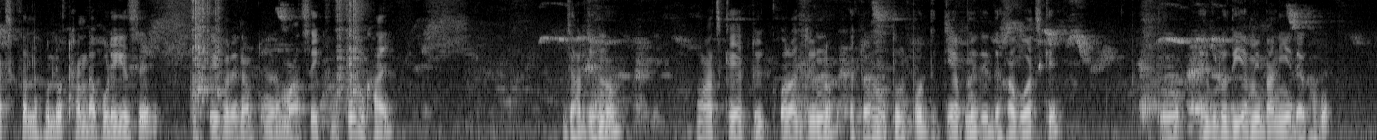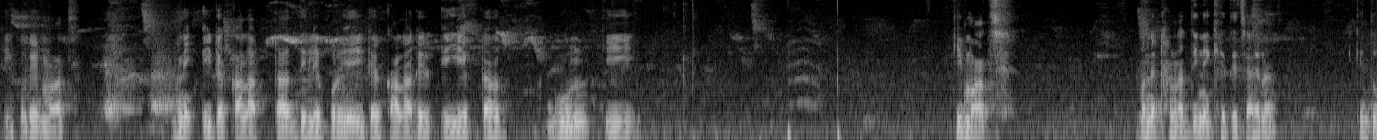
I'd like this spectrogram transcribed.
আজকাল হলো ঠান্ডা পড়ে গেছে, বুঝতেই পারেন আপনারা, মাছ খুব কম খায়। যার জন্য, মাছকে একটু করার জন্য একটা নতুন পদ্ধতি আপনাদের দেখাবো আজকে। তো এগুলো দিয়ে আমি বানিয়ে দেখাবো কী করে মাছ। মানে এইটা কালারটা দিলে পরে এইটার কালারের এই একটা গুণ কি কি মাছ মানে ঠান্ডার দিনে খেতে চায় না। কিন্তু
